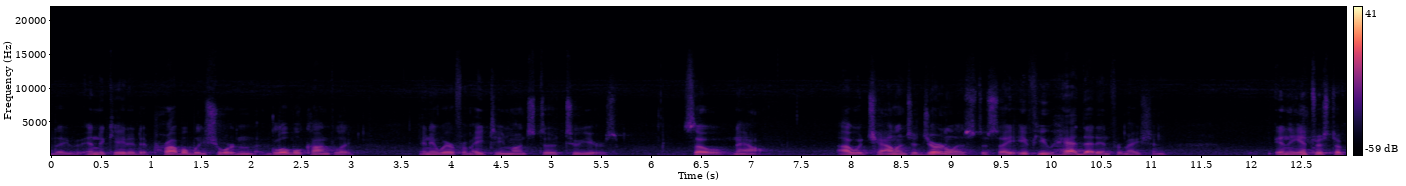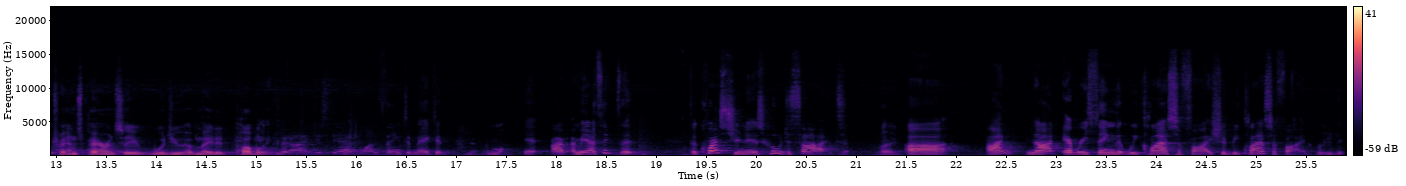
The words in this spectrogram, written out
they've indicated it probably shortened global conflict anywhere from 18 months to two years. So now, I would challenge a journalist to say if you had that information, in the interest of transparency, would you have made it public? Could I one thing to make it, mo- I, I mean, I think that the question is who decides? Right. Uh, I'm, not everything that we classify should be classified. Agreed. The,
